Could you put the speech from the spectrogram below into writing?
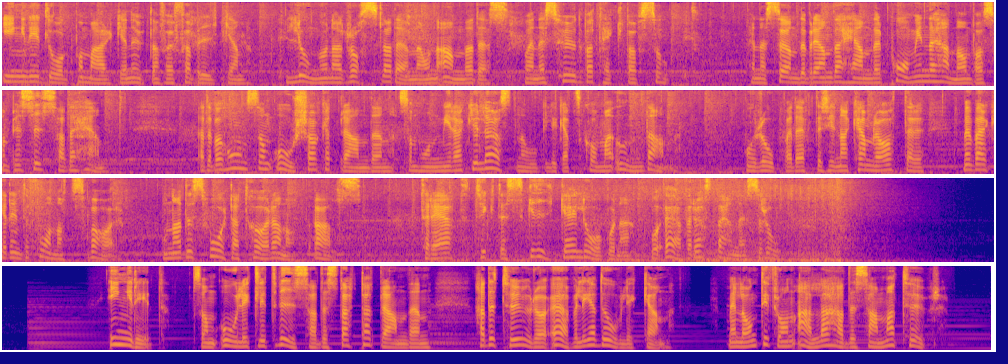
Ingrid låg på marken utanför fabriken. Lungorna rosslade när hon andades och hennes hud var täckt av sot. Hennes sönderbrända händer påminde henne om vad som precis hade hänt. Att det var hon som orsakat branden som hon mirakulöst nog lyckats komma undan. Hon ropade efter sina kamrater men verkade inte få något svar. Hon hade svårt att höra något alls. Träet tyckte skrika i lågorna och överrösta hennes rop. Ingrid, som olyckligtvis hade startat branden, hade tur och överlevde olyckan. Men långt ifrån alla hade samma tur.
